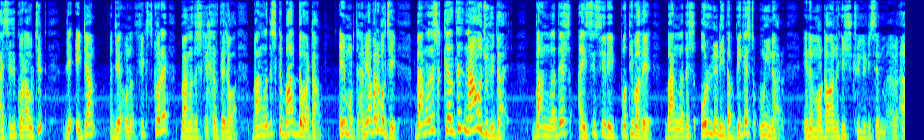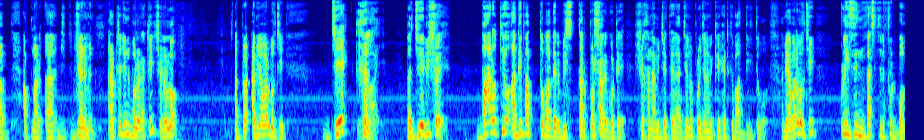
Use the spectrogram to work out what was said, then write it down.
আইসিসি করা উচিত যে এটা যে ফিক্স করে বাংলাদেশকে খেলতে যাওয়া। বাংলাদেশকে বাদ দেওয়াটা, এই মুহূর্তে আমি আবার বলছি বাংলাদেশ খেলতে নাও যদি যায় বাংলাদেশ আইসিসির এই প্রতিবাদে Bangladesh already the biggest winner in a modern history ladies আপনার জেনেমেন আরেকটা জিনিস বলে রাখি, সেটা হলো, আপনার, আমি আবার বলছি, যে খেলায় বা যে বিষয়ে ভারতীয় আধিপত্যবাদের বিস্তার প্রসার ঘটে, সেখানে আমি যেতে রাজি না, প্রয়োজন আমি ক্রিকেটকে বাদ দিয়ে দেবো। আমি আবার বলছি please invest in football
